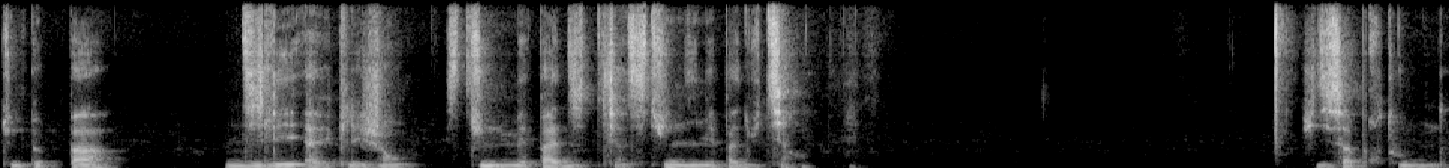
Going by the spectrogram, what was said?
Tu ne peux pas dealer avec les gens si tu ne mets pas du tien, si tu n'y mets pas du tien. Je dis ça pour tout le monde.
